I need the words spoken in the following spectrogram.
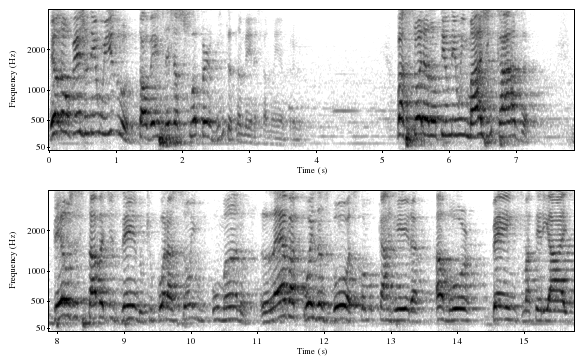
Eu não vejo nenhum ídolo. Talvez seja a sua pergunta também nessa manhã para mim. Pastor, eu não tenho nenhuma imagem em casa. Deus estava dizendo que o coração humano leva coisas boas como carreira, amor, bens materiais,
